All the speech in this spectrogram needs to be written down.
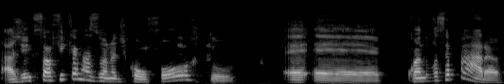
a gente só fica na zona de conforto é, é, quando você para.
